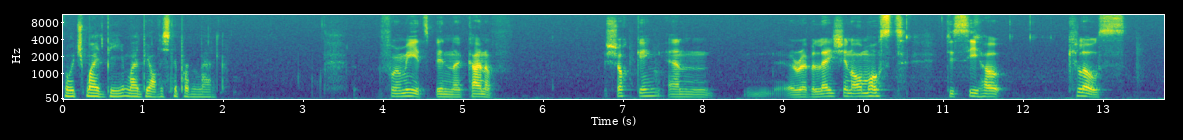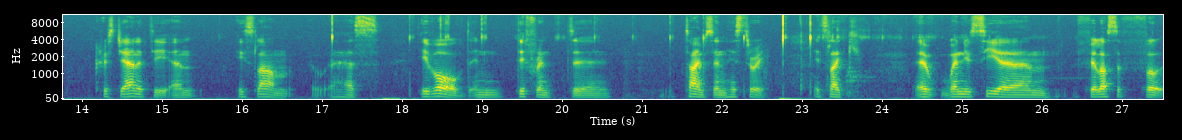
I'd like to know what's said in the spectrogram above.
which might be might be obviously problematic. For me, it's been a kind of shocking and a revelation almost to see how close Christianity and Islam has evolved in different uh, times in history. It's like uh, when you see a um, philosophical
